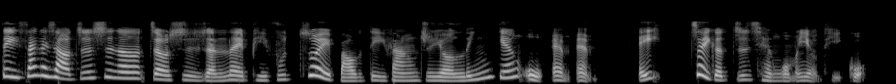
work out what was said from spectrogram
第三个小知识呢，就是人类皮肤最薄的地方只有零点五 mm。诶，这个之前我们有提过，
